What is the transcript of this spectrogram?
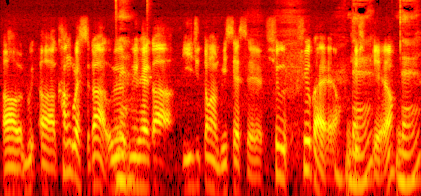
어, 위- 어 Congress가 의, 네. 의회가 2주 동안 recess예요 휴, 휴가예요 네. 휴식이에요 네.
